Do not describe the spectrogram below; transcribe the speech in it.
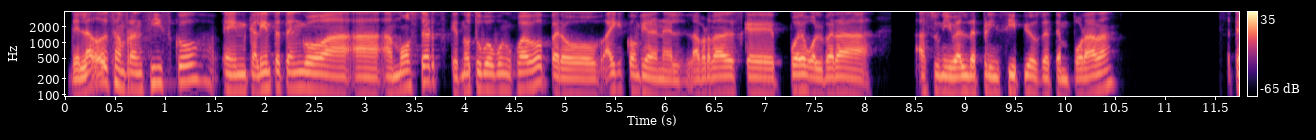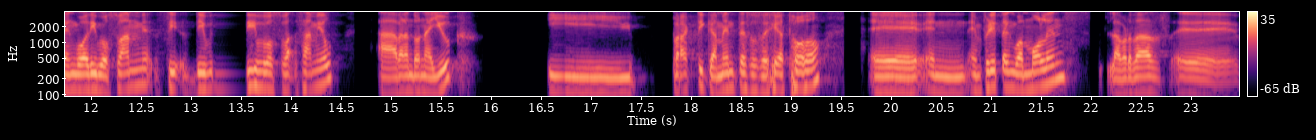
Del lado de San Francisco, en caliente tengo a, a, Mostert, que no tuvo buen juego, pero hay que confiar en él. La verdad es que puede volver a, a su nivel de principios de temporada. Tengo a Divo Samuel, a Brandon Ayuk y prácticamente eso sería todo. Eh, en, en, frío tengo a Mullens, la verdad eh,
